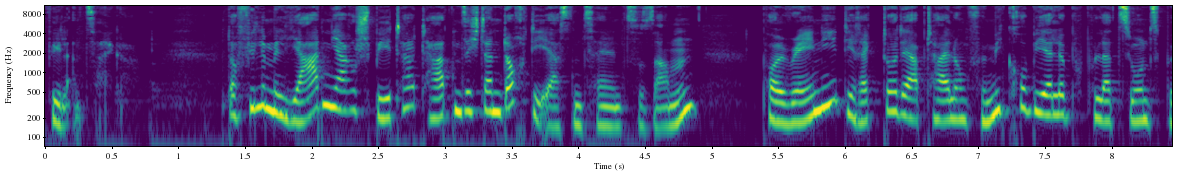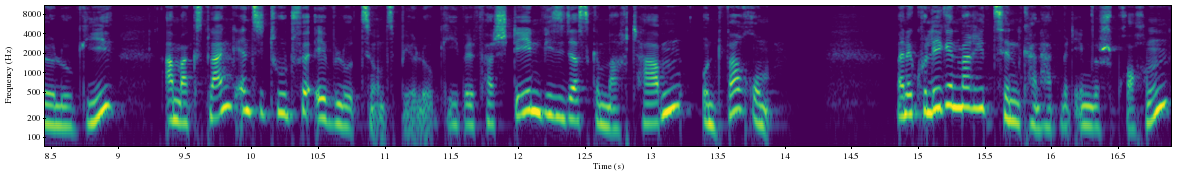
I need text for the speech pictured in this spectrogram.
Fehlanzeige. Doch viele Milliarden Jahre später taten sich dann doch die ersten Zellen zusammen. Paul Rainey, Direktor der Abteilung für mikrobielle Populationsbiologie am Max-Planck-Institut für Evolutionsbiologie, will verstehen, wie sie das gemacht haben und warum. Meine Kollegin Marie Zinkan hat mit ihm gesprochen,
